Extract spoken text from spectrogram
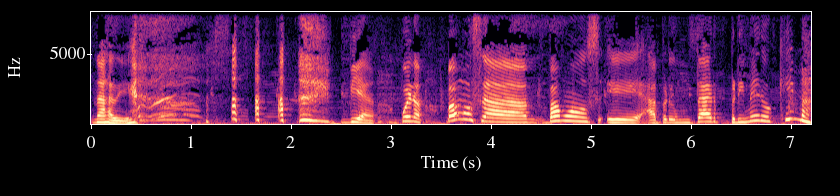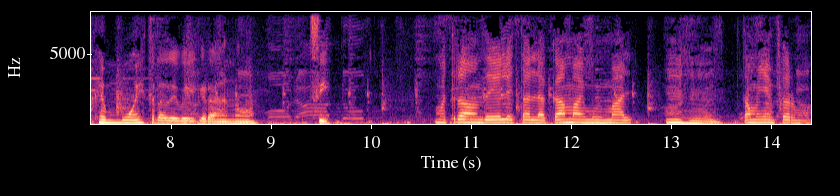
Nadie. Bien, bueno, vamos a vamos eh, a preguntar primero qué imagen muestra de Belgrano. Sí. Muestra donde él está en la cama y muy mal. Está muy enfermo.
